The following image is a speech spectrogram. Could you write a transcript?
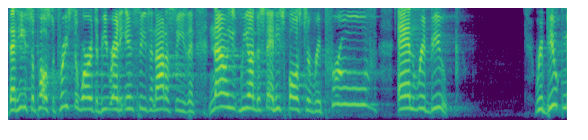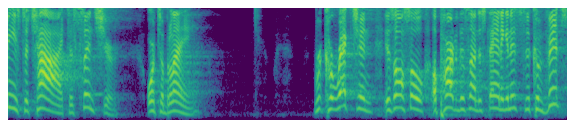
that he's supposed to preach the word to be ready in season, out of season. Now he, we understand he's supposed to reprove and rebuke. Rebuke means to chide, to censure, or to blame. Correction is also a part of this understanding, and it's to convince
